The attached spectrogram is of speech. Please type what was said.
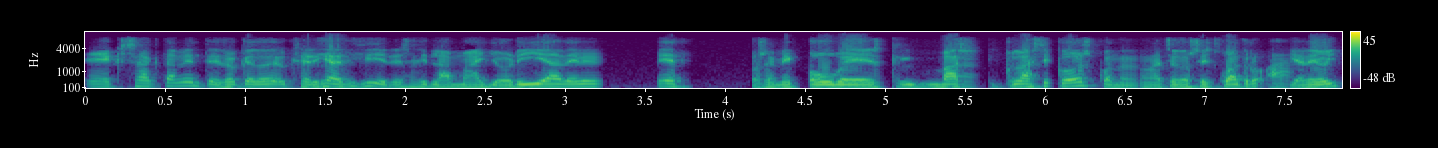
Exactamente, es lo que quería decir, es decir, la mayoría de veces los MKVs clásicos, cuando son H264, a día de hoy,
